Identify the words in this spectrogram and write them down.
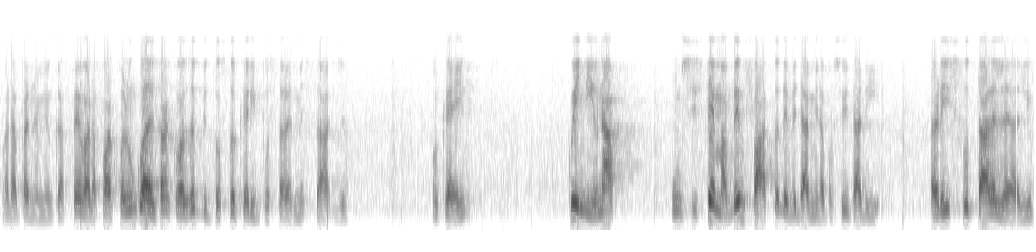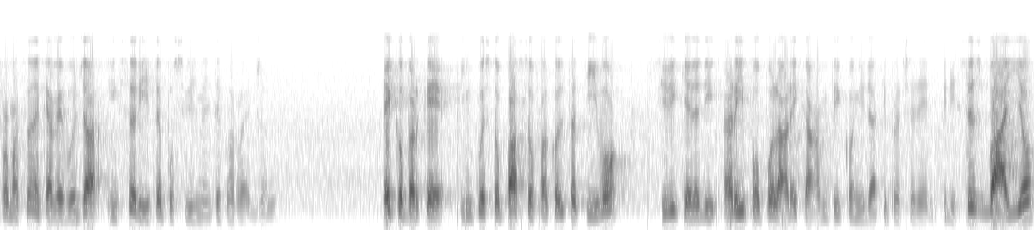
Vado a prendermi un caffè, vado a fare qualunque altra cosa piuttosto che ripostare il messaggio. Ok? Quindi una, un sistema ben fatto deve darmi la possibilità di risfruttare l'informazione che avevo già inserita e possibilmente correggerla. Ecco perché in questo passo facoltativo si richiede di ripopolare i campi con i dati precedenti. Quindi se sbaglio,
